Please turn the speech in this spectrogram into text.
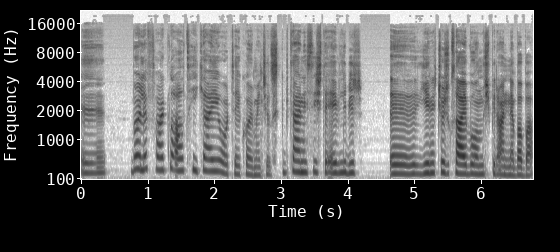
Ee, böyle farklı altı hikayeyi ortaya koymaya çalıştık. Bir tanesi işte evli bir e, yeni çocuk sahibi olmuş bir anne baba.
